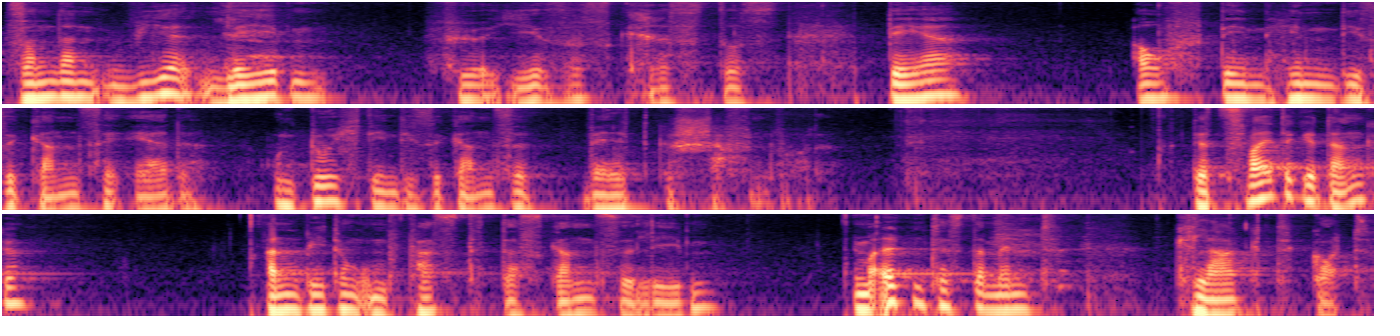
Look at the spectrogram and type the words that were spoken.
sondern wir leben für Jesus Christus, der auf den hin diese ganze Erde und durch den diese ganze Welt geschaffen wurde. Der zweite Gedanke, Anbetung umfasst das ganze Leben. Im Alten Testament klagt Gott.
